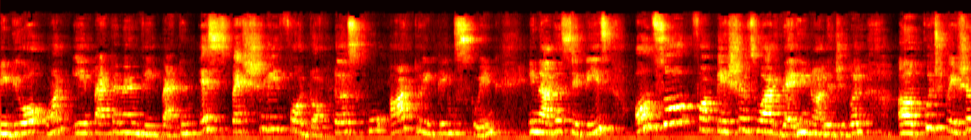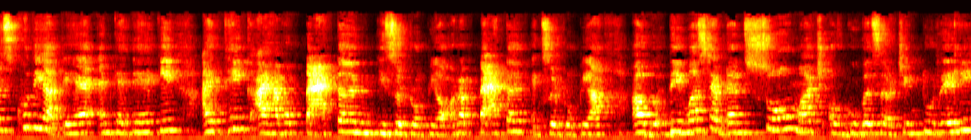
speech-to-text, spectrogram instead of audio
video on a pattern and v pattern especially for doctors who are treating squint in other cities also for patients who are very knowledgeable uh, कुछ पेशेंट्स खुद ही आते हैं एंड कहते हैं कि I think I have a pattern isotropia or a pattern exotropia. अब they must have done so much of Google searching to really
